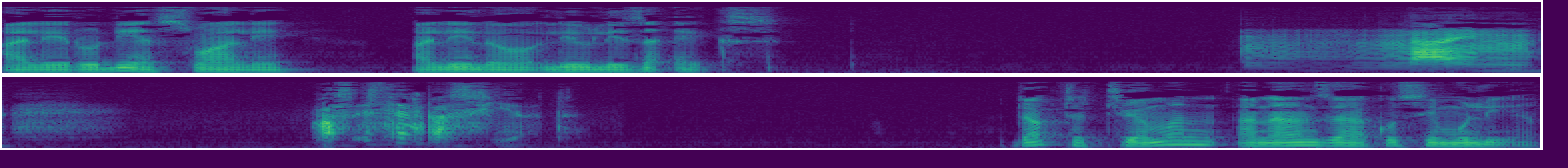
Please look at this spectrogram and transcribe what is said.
alirudia swali aliloliuliza x Nein. Was ist denn passiert? Dr turman anaanza kusimulia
